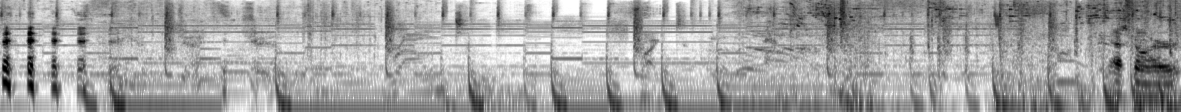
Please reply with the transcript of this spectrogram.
That's gonna hurt.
